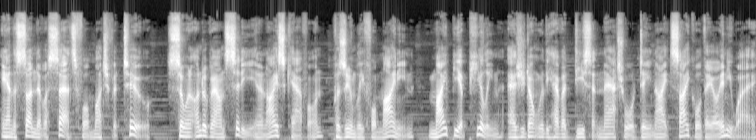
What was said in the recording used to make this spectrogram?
and the sun never sets for much of it too, so an underground city in an ice cavern, presumably for mining, might be appealing as you don't really have a decent natural day night cycle there anyway.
